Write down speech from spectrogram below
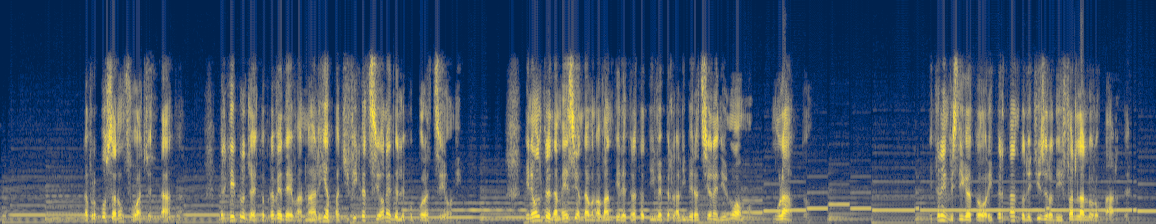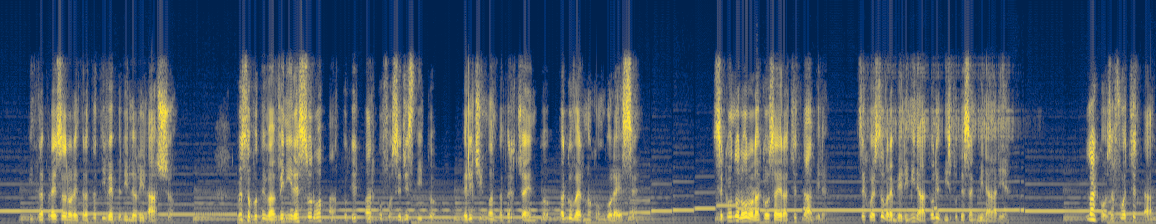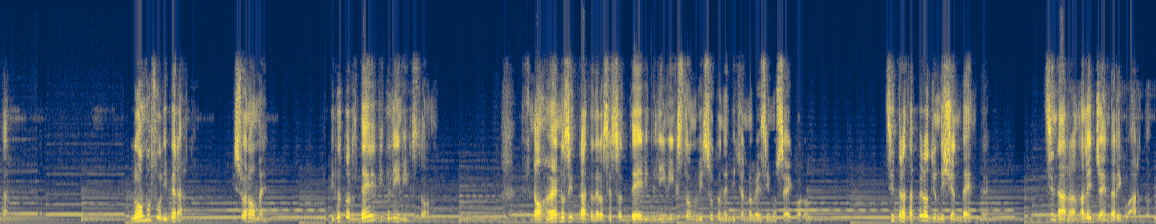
La proposta non fu accettata, perché il progetto prevedeva una riappacificazione delle popolazioni. Inoltre da mesi andavano avanti le trattative per la liberazione di un uomo, mulatto. I tre investigatori pertanto decisero di far la loro parte intrapresero le trattative per il rilascio. Questo poteva avvenire solo a patto che il parco fosse gestito per il 50% dal governo congolese. Secondo loro la cosa era accettabile, se questo avrebbe eliminato le dispute sanguinarie. La cosa fu accettata. L'uomo fu liberato. Il suo nome? Il dottor David Livingstone. No, eh, non si tratta dello stesso David Livingstone vissuto nel XIX secolo. Si tratta però di un discendente. Si narra una leggenda a riguardo.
